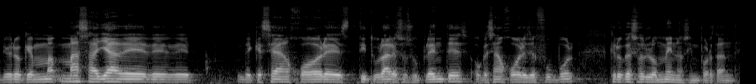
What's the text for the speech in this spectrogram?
yo creo que más allá de, de, de que sean jugadores titulares o suplentes o que sean jugadores de fútbol, creo que eso es lo menos importante.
